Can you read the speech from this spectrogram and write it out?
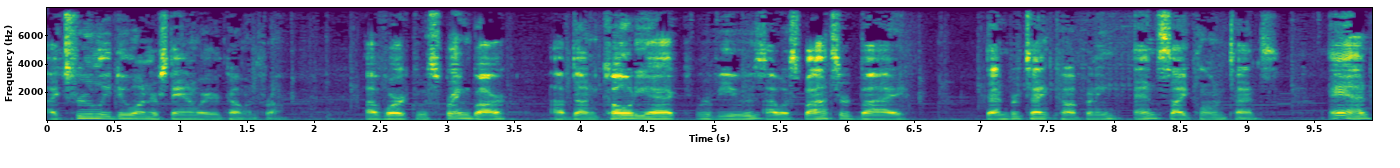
I truly do understand where you're coming from. I've worked with Springbar, I've done Kodiak reviews, I was sponsored by Denver Tent Company and Cyclone Tents, and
